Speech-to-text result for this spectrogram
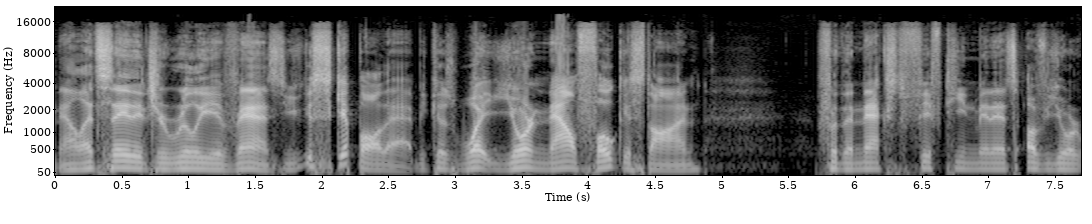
Now, let's say that you're really advanced. You can skip all that because what you're now focused on for the next 15 minutes of your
